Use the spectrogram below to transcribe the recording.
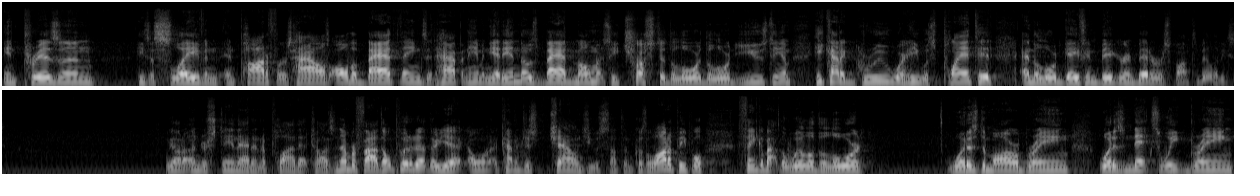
in prison, He's a slave in, in, Potiphar's house, all the bad things that happened to him. And yet, in those bad moments, he trusted the Lord. The Lord used him. He kind of grew where he was planted, and the Lord gave him bigger and better responsibilities. We ought to understand that and apply that to us. Number five, don't put it up there yet. I want to kind of just challenge you with something because a lot of people think about the will of the Lord what does tomorrow bring? What does next week bring?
